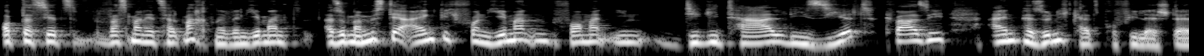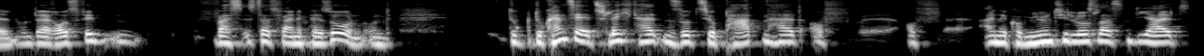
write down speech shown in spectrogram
ob das jetzt, was man jetzt halt macht, ne? wenn jemand, also man müsste ja eigentlich von jemandem, bevor man ihn digitalisiert, quasi ein Persönlichkeitsprofil erstellen und herausfinden, was ist das für eine Person? Und du, du kannst ja jetzt schlecht halt einen Soziopathen halt auf, äh, auf eine Community loslassen, die halt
